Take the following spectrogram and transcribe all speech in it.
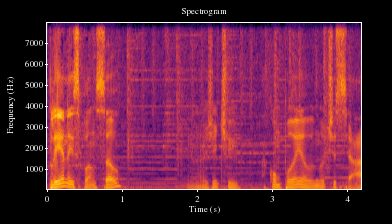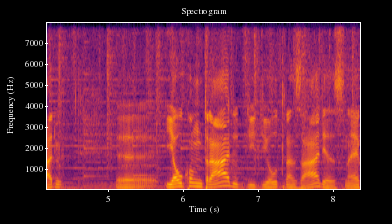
plena expansão. A gente acompanha o noticiário. Uh, e ao contrário de, de outras áreas, né,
